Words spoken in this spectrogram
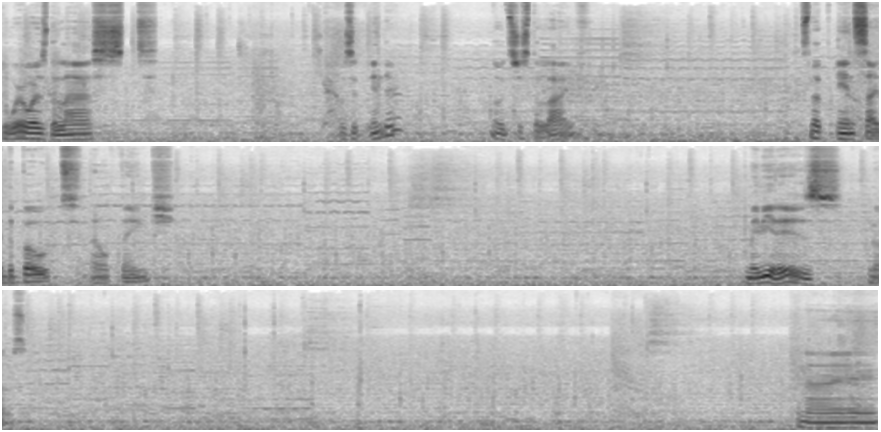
Where was the last... Was it in there? No, it's just alive. It's not inside the boat, I don't think. Maybe it is. Who knows? Can I...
